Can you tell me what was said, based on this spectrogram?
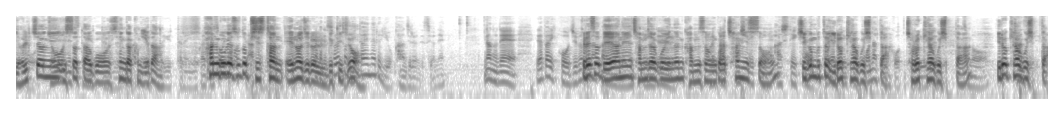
열정이 있었다고 생각합니다. 한국에서도 비슷한 에너지를 느끼죠. 그래서 내 안에 잠자고 있는 감성과 창의성, 지금부터 이렇게 하고 싶다, 저렇게 하고 싶다, 이렇게 하고 싶다.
